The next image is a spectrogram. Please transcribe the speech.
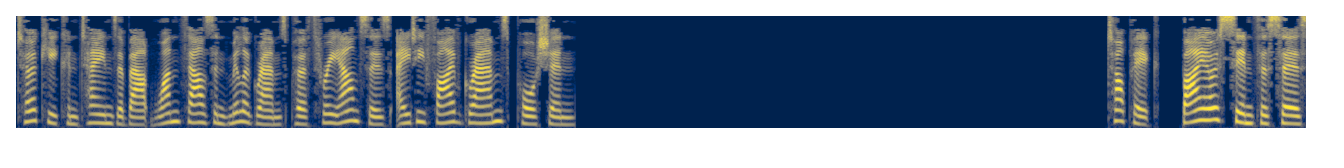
turkey contains about 1000 mg per 3 ounces 85 grams portion. Biosynthesis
